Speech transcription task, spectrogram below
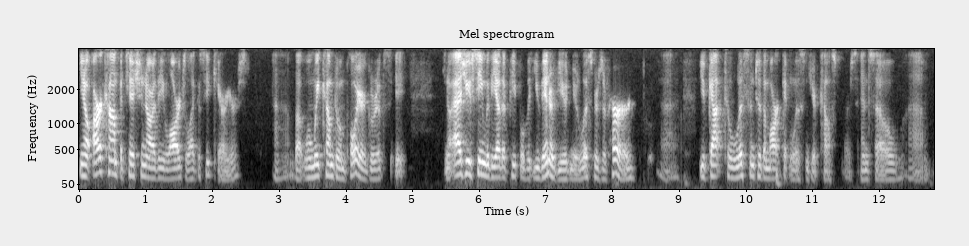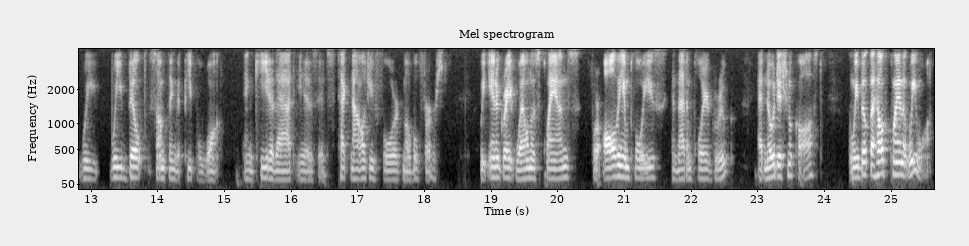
you know our competition are the large legacy carriers, uh, but when we come to employer groups, it, you know as you've seen with the other people that you've interviewed and your listeners have heard, uh, you've got to listen to the market and listen to your customers. And so uh, we we built something that people want. And key to that is it's technology forward, mobile first. We integrate wellness plans for all the employees in that employer group at no additional cost. And we built the health plan that we want.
